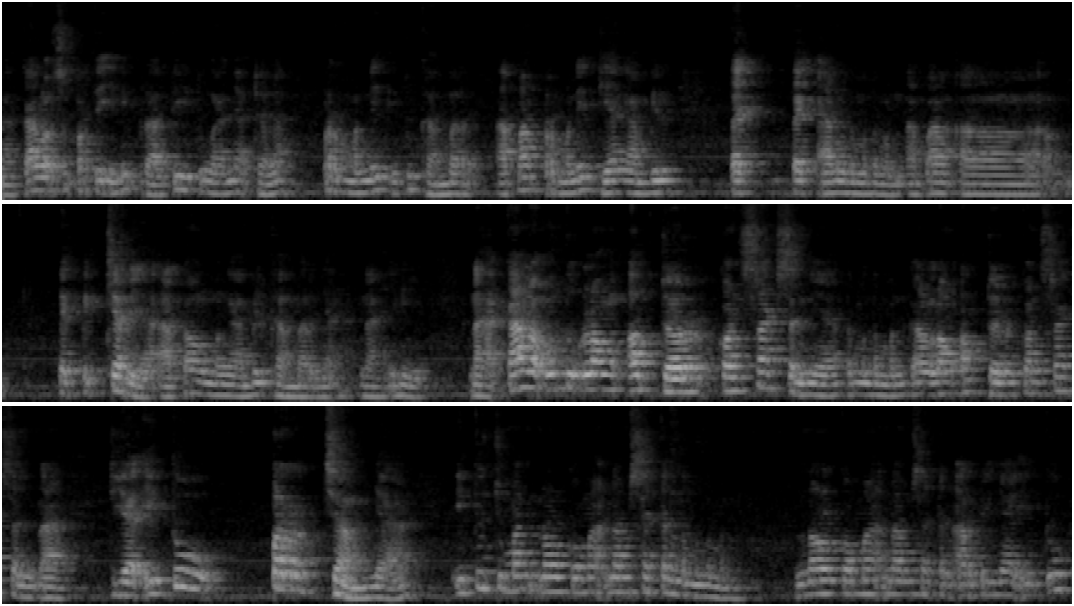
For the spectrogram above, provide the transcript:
Nah, kalau seperti ini berarti hitungannya adalah per menit itu gambar apa per menit dia ngambil tag tag anu teman-teman apa uh, tag picture ya atau mengambil gambarnya. Nah, ini. Nah, kalau untuk long outdoor construction ya, teman-teman, kalau long outdoor construction nah dia itu per jamnya itu cuma 0,6 second, teman-teman. 0,6 second. Artinya itu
